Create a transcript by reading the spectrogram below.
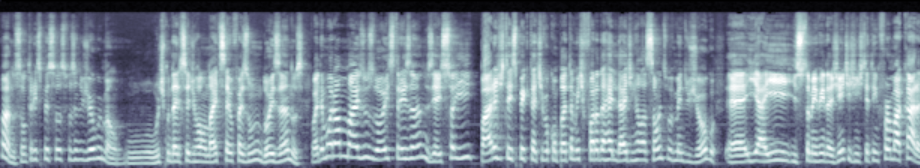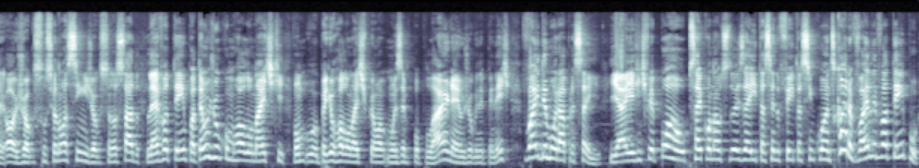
Mano, são três pessoas fazendo o jogo, irmão. O último DLC de Hollow Knight saiu faz um, dois anos. Vai demorar mais uns dois, três anos. E é isso aí. Para de ter expectativa completamente fora da realidade em relação ao desenvolvimento do jogo. É, e aí, isso também vem da gente. A gente tenta informar, cara, ó, jogos funcionam assim, jogos funcionam assado. Leva tempo. Até um jogo como Hollow Knight, que. Eu peguei o Hollow Knight porque é um, exemplo popular, né? Um jogo independente. Vai demorar para sair. E aí a gente vê, porra, o Psychonauts 2 aí tá sendo feito há cinco anos. Cara, vai levar tempo.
